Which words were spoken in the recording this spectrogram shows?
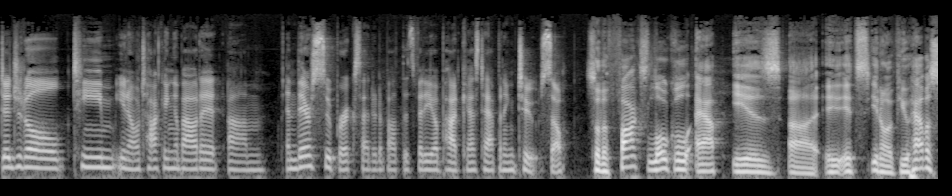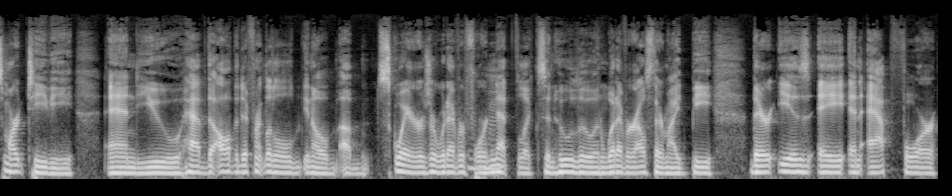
digital team, you know, talking about it. Um, and they're super excited about this video podcast happening too. So, so the Fox Local app is, uh, it's you know, if you have a smart TV and you have the, all the different little you know um, squares or whatever for mm-hmm. Netflix and Hulu and whatever else there might be, there is a an app for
